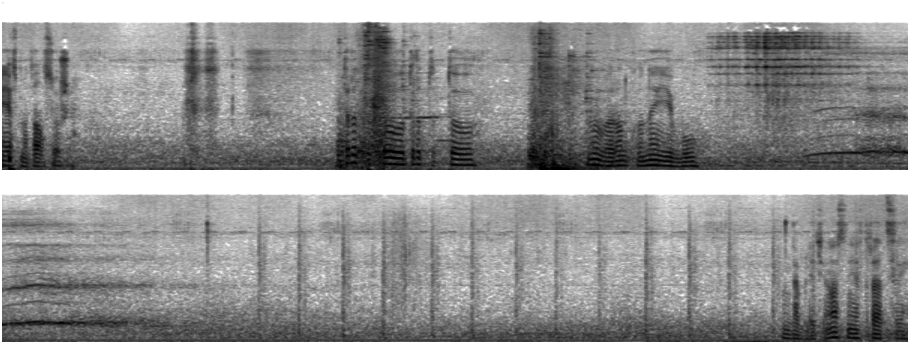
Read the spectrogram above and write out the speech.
Я смотался уже. Тру-ту-ту, тру-ту-ту. Ну, воронку наебу. Да, блять, у нас нет рации.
